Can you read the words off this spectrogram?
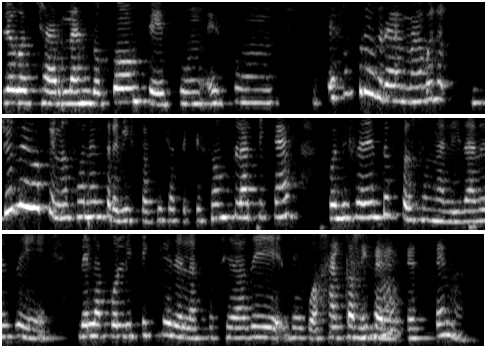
Luego charlando con, que es un, es un es un programa, bueno, yo le digo que no son entrevistas, fíjate, que son pláticas con diferentes personalidades de, la política y de la sociedad de, Oaxaca. con diferentes temas.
